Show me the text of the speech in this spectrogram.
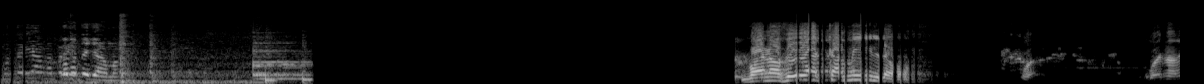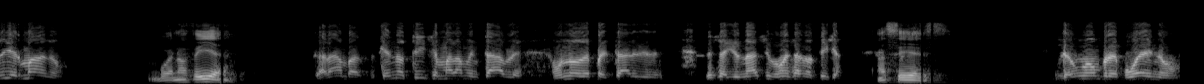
¿Cómo te llamas? ¿Cómo te llamas? Buenos días, Camilo. buenos días, hermano. Buenos días. Caramba, qué noticia más lamentable. Uno despertar y desayunarse con esa noticia. Así es. De un hombre bueno,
